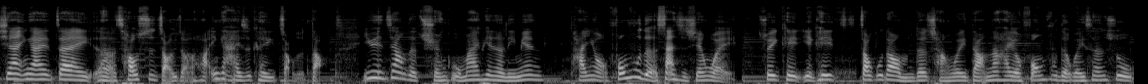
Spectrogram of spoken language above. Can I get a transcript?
现在应该在呃超市找一找的话，应该还是可以找得到，因为这样的全谷麦片呢，里面含有丰富的膳食纤维，所以可以也可以照顾到我们的肠胃道。那还有丰富的维生素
